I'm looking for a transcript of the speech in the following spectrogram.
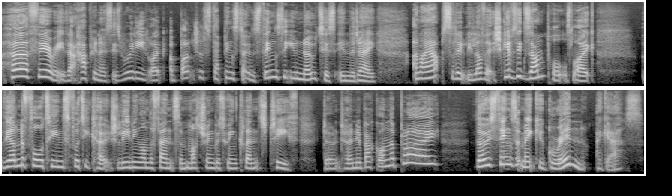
her theory that happiness is really like a bunch of stepping stones, things that you notice in the day. And I absolutely love it. She gives examples like the under 14s footy coach leaning on the fence and muttering between clenched teeth, Don't turn your back on the play. Those things that make you grin, I guess.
